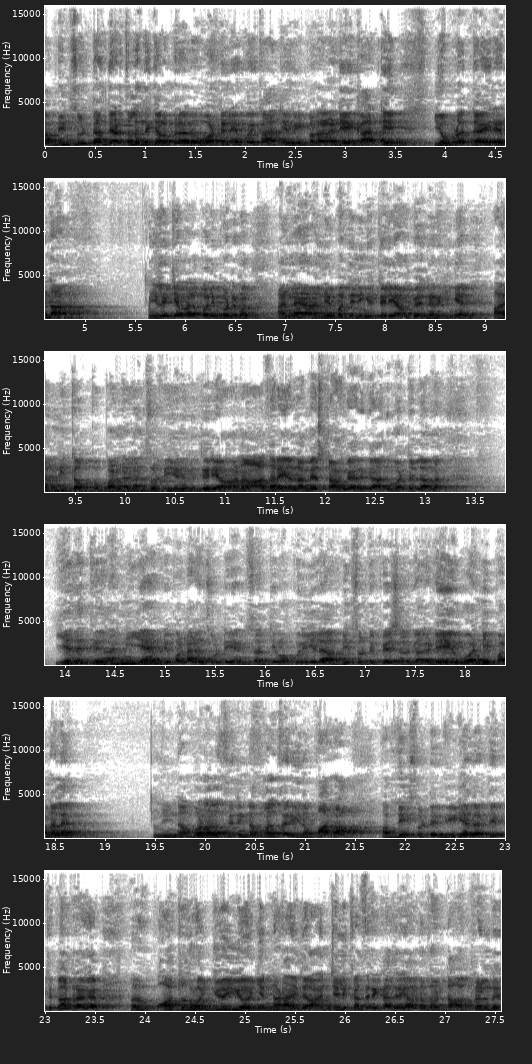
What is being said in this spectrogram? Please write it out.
அப்படின்னு சொல்லிட்டு அந்த இடத்துல இருந்து கிளம்புறாரு. உடனே போய் கார்த்தியை மீட் பண்றாரு டே கார்த்தி எவ்வளவு தைரியம் தான் இலக்கிய மேல பழி போட்டுருக்கோம் அண்ணன் அண்ணியை பத்தி நீங்க தெரியாம பேசிருக்கீங்க அண்ணி தப்பு பண்ணலன்னு சொல்லிட்டு எனக்கு தெரியும். ஆனா ஆதாரம் எல்லாமே ஸ்ட்ராங்கா இருக்கு. அது மட்டும் இல்லாம எதுக்கு அண்ணி ஏன் இப்படி பண்ணாங்கன்னு சொல்லிட்டு எனக்கு சத்தியமா புரியல அப்படின்னு சொல்லிட்டு பேசிருக்காங்க டேய் அண்ணி பண்ணல. நீ நம்பினாலும் சரி நம்மளும் சரி இதை பாடுறா அப்படின்னு சொல்லிட்டு வீடியோ கார்டு எடுத்து காட்டுறாங்க. பார்த்ததும் ஐயோ என்னடா இது? அஞ்சலி கதறி கதறி ஆடுறதும் டாக்டர் இருந்து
